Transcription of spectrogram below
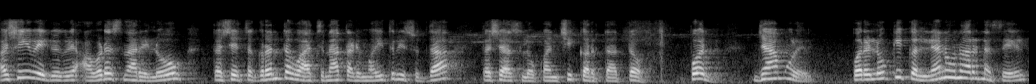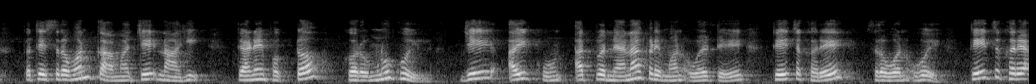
अशी वेगवेगळी आवड असणारे लोक तसेच ग्रंथ वाचनात आणि मैत्रीसुद्धा तशाच लोकांची करतात. पण ज्यामुळे परलोकी कल्याण होणार नसेल तर ते श्रवण कामाचे नाही. त्याने फक्त करमणूक होईल. जे ऐकून आत्मज्ञानाकडे मन वळते तेच खरे श्रवण होय. तेच खऱ्या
